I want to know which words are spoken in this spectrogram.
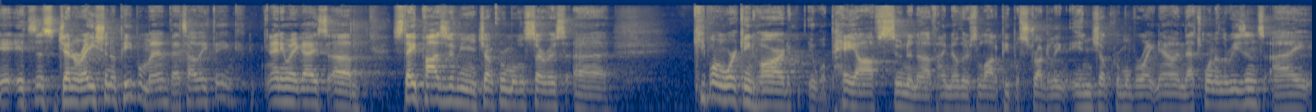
It's this generation of people, man. That's how they think. Anyway, guys, um, stay positive in your junk removal service. Uh, keep on working hard. It will pay off soon enough. I know there's a lot of people struggling in junk removal right now, and that's one of the reasons I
